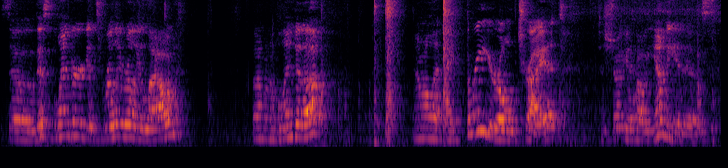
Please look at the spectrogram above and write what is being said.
So this blender gets really, really loud. But I'm going to blend it up. And I'm going to let my three-year-old try it to show you how yummy it is.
